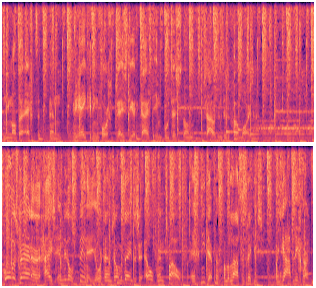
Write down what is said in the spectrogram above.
niemand er echt een rekening voor gepresenteerd krijgt in boetes... dan zou het natuurlijk gewoon mooi zijn. Boris Werner, hij is inmiddels binnen. Je hoort hem zo meteen tussen 11 en 12. En geniet even van de laatste trekjes van Jaap Lichthart.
